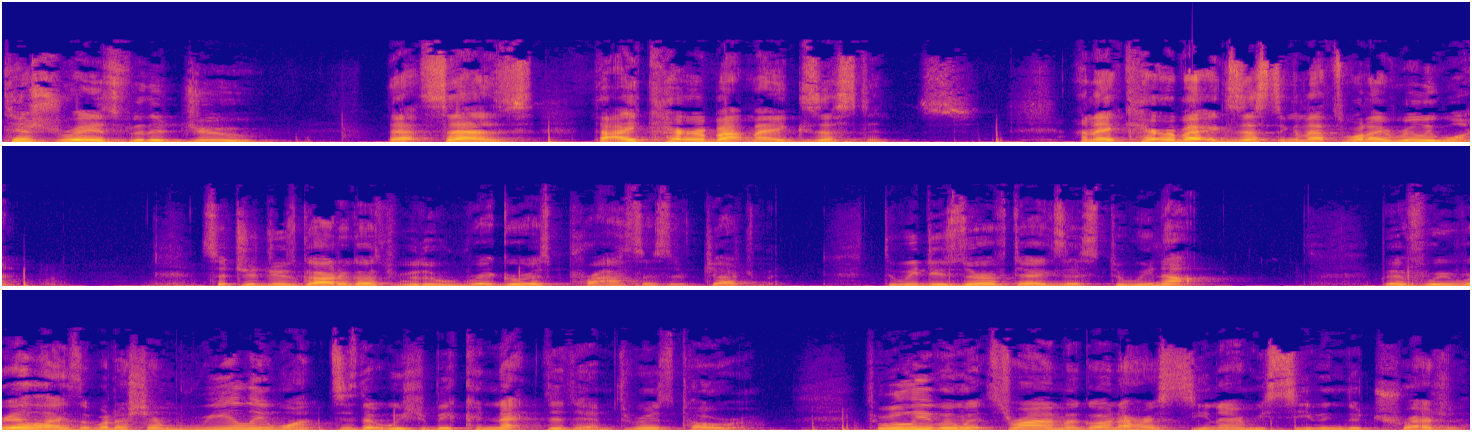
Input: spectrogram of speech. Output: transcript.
Tishrei is for the Jew that says that I care about my existence. And I care about existing, and that's what I really want. Such a Jew's got to go through the rigorous process of judgment. Do we deserve to exist? Do we not? But if we realize that what Hashem really wants is that we should be connected to Him through His Torah, through leaving Mitzrayim and going to Har Sinai and receiving the treasure,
